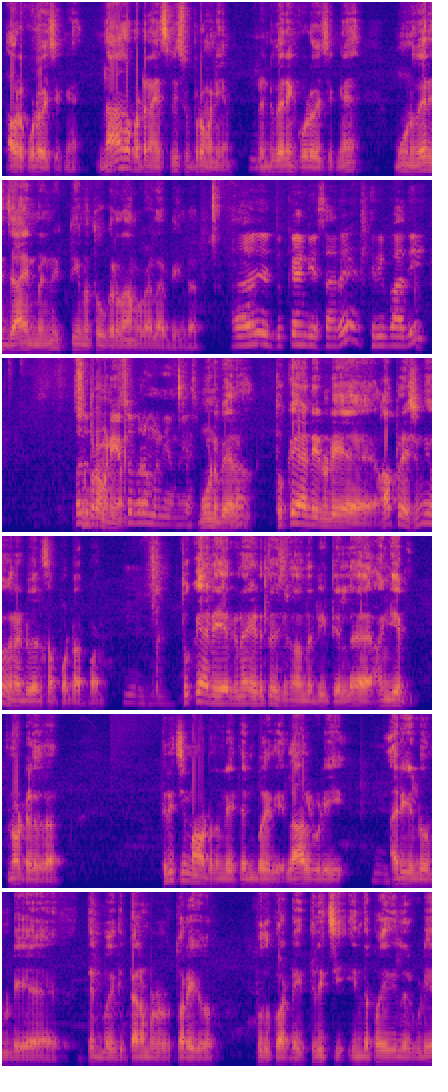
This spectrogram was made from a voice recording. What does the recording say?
அவரை கூட வச்சுக்கங்க. நாகப்பட்டினம் எஸ்பி சுப்பிரமணியம். ரெண்டு பேரையும் கூட வச்சுக்கங்க. மூணு பேரும் ஜாயின் பண்ணி டீமை தூக்குறது தான் அவங்க வேலை அப்படிங்கிறார். அதாவது துக்காண்டி சார் திரிபாதி புது- சுப்பிரமணியம் சுப்பிரமணியம். மூணு பேரும் துக்கையாண்டியினுடைய ஆப்ரேஷனுக்கு இவங்க ரெண்டு பேரும் சப்போர்ட்டாக இருப்பாங்க. துக்கையாண்டி ஏற்கனவே எடுத்து வச்சிருந்த அந்த டீட்டெயிலில் அங்கேயே நோட் எழுதுறார் திருச்சி மாவட்டத்தினுடைய தென்பகுதி லால்குடி ம். அரியலூரினுடைய தென்பகுதி பெரம்பலூர் துறையூர் புதுக்கோட்டை திருச்சி இந்த பகுதியில் இருக்கக்கூடிய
